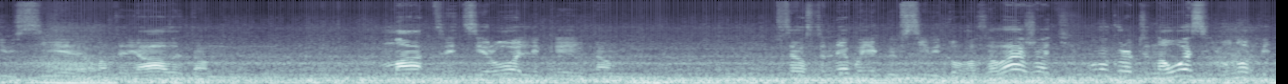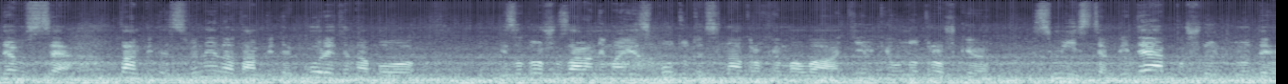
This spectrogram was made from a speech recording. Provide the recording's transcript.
ті всі матеріали. там матриці, ролики і там все остальне, бо якби всі від того залежать. Воно коротше на осінь воно піде все. Там піде свинина, там піде курятина, бо із-за того, що зараз немає збуту, то ціна трохи мала. Тільки воно трошки з місця піде, почнуть люди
